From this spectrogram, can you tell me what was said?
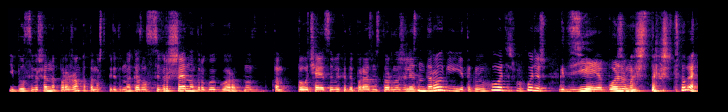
и был совершенно поражен, потому что передо мной оказался совершенно другой город. Ну, там, получается, выходы по разным сторонам железной дороги, и такой выходишь, выходишь, где я, боже мой, что, что?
